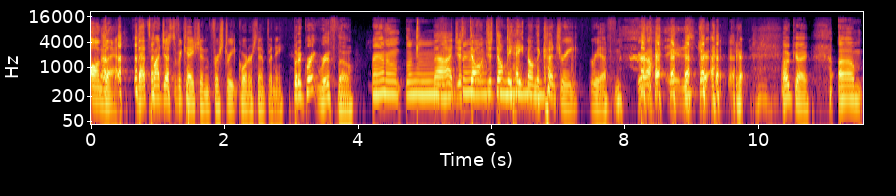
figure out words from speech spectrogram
on that. That's my justification for Street Corner Symphony. But a great riff though. No, just don't, just don't be hating on the country riff. Right? Try- Okay. Um,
